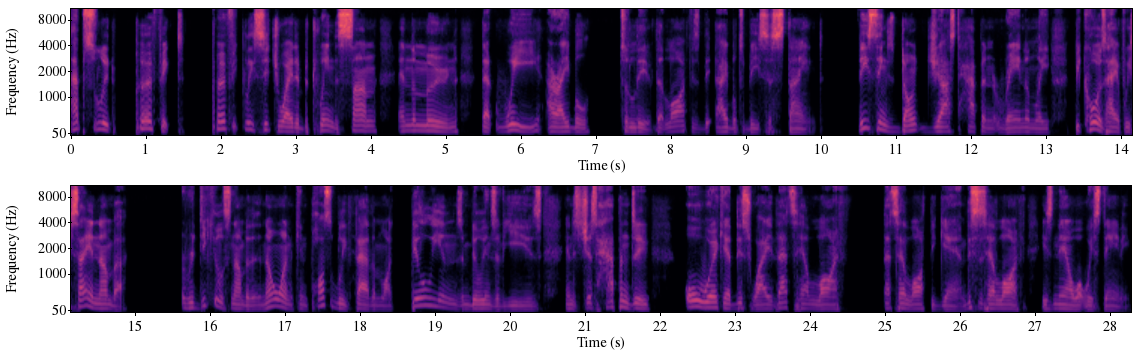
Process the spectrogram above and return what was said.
Absolute perfect perfectly situated between the sun and the moon that we are able to live, that life is able to be sustained. These things don't just happen randomly because, hey, if we say a number, a ridiculous number that no one can possibly fathom, like billions and billions of years, and it's just happened to all work out this way, that's how life, that's how life began. This is how life is now what we're standing,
